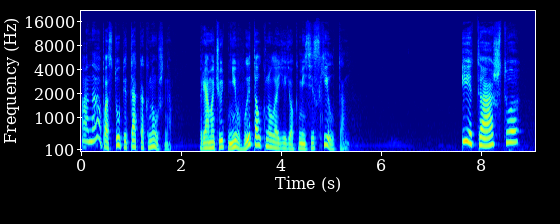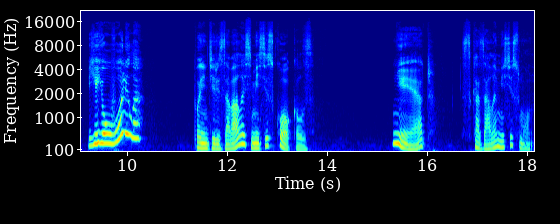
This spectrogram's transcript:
Она поступит так, как нужно». Прямо чуть не вытолкнула ее к миссис Хилтон. «И та что, ее уволила?» Поинтересовалась миссис Коклз. «Нет», — сказала миссис Мун.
